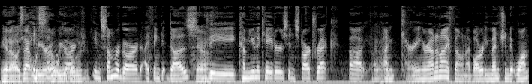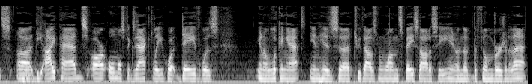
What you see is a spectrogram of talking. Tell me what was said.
You know, is that in weird? some A weird illusion? In some regard, I think it does. Yeah. The communicators in Star Trek. Uh, I'm carrying around an iPhone. I've already mentioned it once. Uh, Hmm. The iPads are almost exactly what Dave was, you know, looking at in his uh, 2001 Space Odyssey. You know, in the the film version of that.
